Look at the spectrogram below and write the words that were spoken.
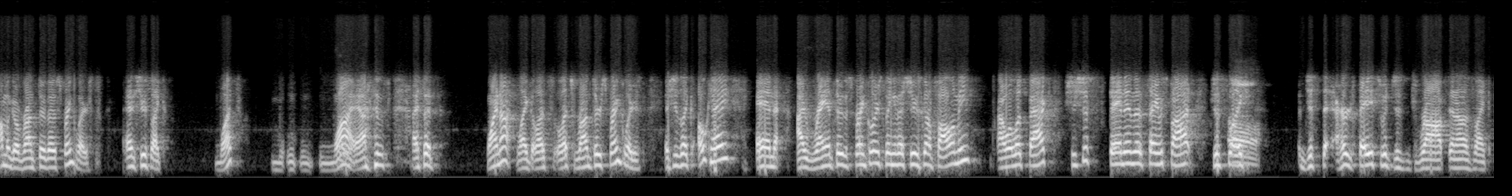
I'm gonna go run through those sprinklers. And she was like, What? Why? I, was, I said, Why not? Like let's let's run through sprinklers. And she's like, Okay. And I ran through the sprinklers thinking that she was gonna follow me. I will look back. She's just standing in the same spot, just like oh. just her face would just dropped, and I was like,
